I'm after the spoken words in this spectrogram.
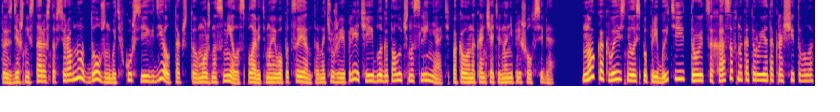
то здешний староста все равно должен быть в курсе их дел, так что можно смело сплавить моего пациента на чужие плечи и благополучно слинять, пока он окончательно не пришел в себя. Но, как выяснилось по прибытии, троица хасов, на которую я так рассчитывала,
